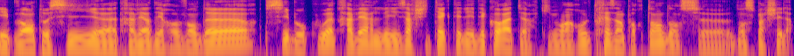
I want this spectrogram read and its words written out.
et vente aussi euh, à travers des revendeurs, aussi beaucoup à travers les architectes et les décorateurs qui ont un rôle très important dans ce, dans ce marché-là.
